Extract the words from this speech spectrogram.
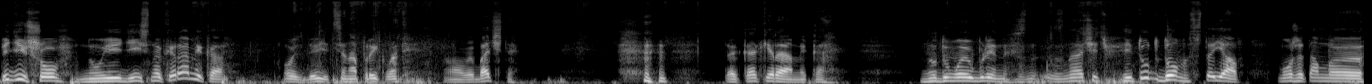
Підійшов. Ну і дійсно кераміка. Ось, дивіться, наприклад. О, ви бачите? Така кераміка. Ну, думаю, блін, значить, і тут дом стояв. Може там е,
